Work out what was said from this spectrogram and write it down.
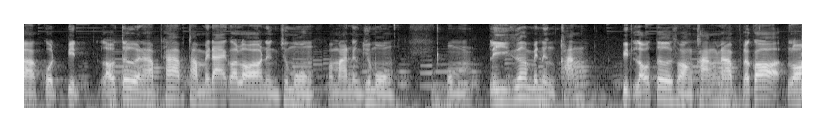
อกดปิดเราเตอร์นะครับ ถ้าทำไม่ได้ก็รอ 1 ชั่วโมง ประมาณ 1 ชั่วโมง ผมรีเครื่องไปหนึ่งครั้ง ปิดเราเตอร์2ครั้งนะครับ แล้วก็รอ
